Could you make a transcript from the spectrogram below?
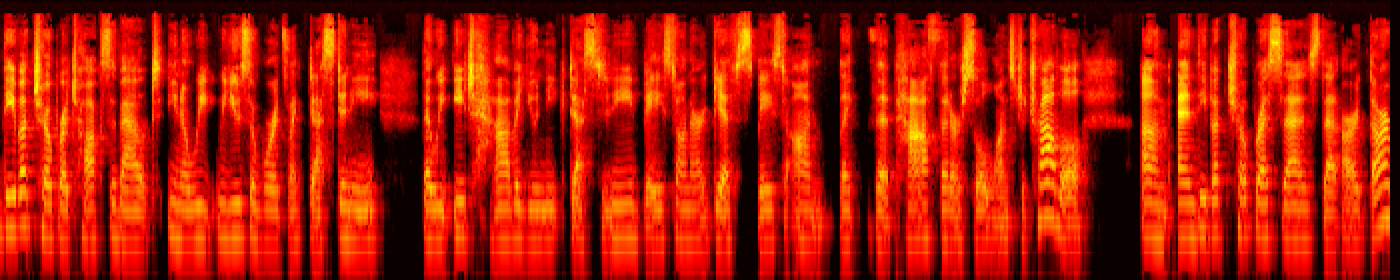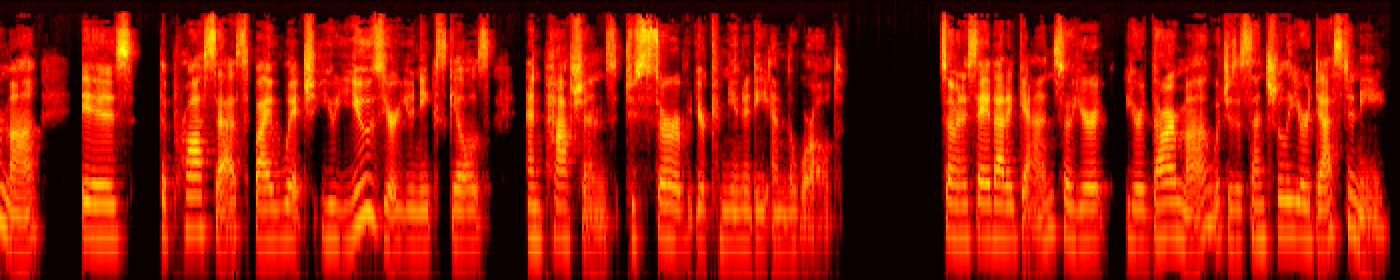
Deepak Chopra talks about, you know, we we use the words like destiny, that we each have a unique destiny based on our gifts, based on like the path that our soul wants to travel. Um, and Deepak Chopra says that our dharma is the process by which you use your unique skills and passions to serve your community and the world. So I'm going to say that again. So your your dharma, which is essentially your destiny,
